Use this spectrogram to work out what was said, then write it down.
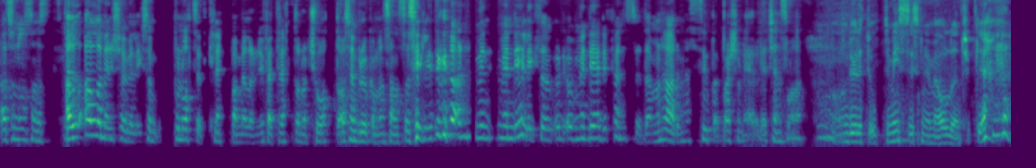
alltså någonstans, all, alla människor väl liksom på något sätt knäppa mellan ungefär 13 och 28 och sen brukar man sansa sig lite grann. Men, men det är liksom, och- och- men det är det fönstret där man har de här superpassionerade känslorna. Mm, Du är lite optimistisk nu med åldern tycker jag.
